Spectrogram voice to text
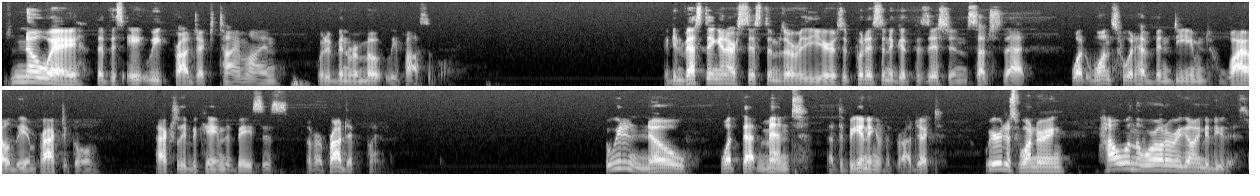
there's no way that this eight-week project timeline would have been remotely possible. Like investing in our systems over the years had put us in a good position such that what once would have been deemed wildly impractical actually became the basis of our project plan. But we didn't know what that meant at the beginning of the project. We were just wondering, how in the world are we going to do this?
